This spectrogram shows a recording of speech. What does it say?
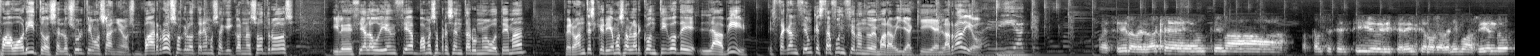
favoritos en los últimos años. Barroso, que lo tenemos aquí con nosotros. Y le decía a la audiencia, vamos a presentar un nuevo tema. Pero antes queríamos hablar contigo de La Vi, esta canción que está funcionando de maravilla aquí en la radio. Pues sí, la verdad es que es un tema bastante sencillo y diferente a lo que venimos haciendo,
